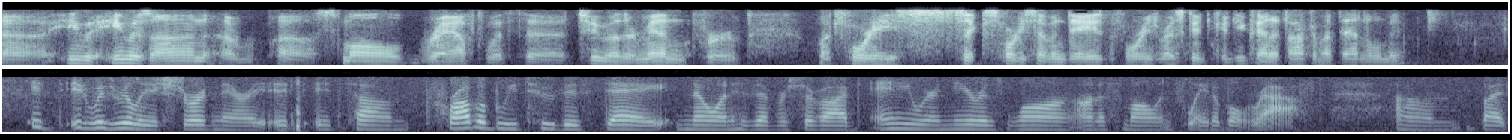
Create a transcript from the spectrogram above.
uh, he he was on a, a small raft with uh, two other men for what 46, 47 days before he's rescued. Could you kind of talk about that a little bit? It it was really extraordinary. It it um probably to this day no one has ever survived anywhere near as long on a small inflatable raft. Um but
